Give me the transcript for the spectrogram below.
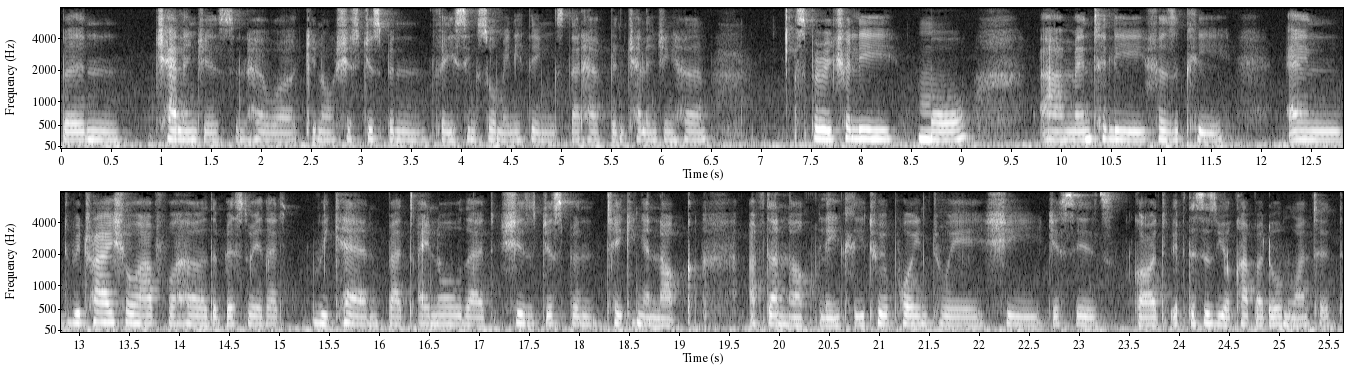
been challenges in her work. You know, she's just been facing so many things that have been challenging her spiritually more, uh, mentally, physically and we try show up for her the best way that we can but i know that she's just been taking a knock after knock lately to a point where she just says god if this is your cup i don't want it.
